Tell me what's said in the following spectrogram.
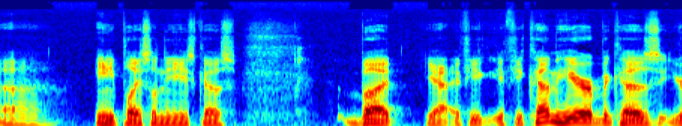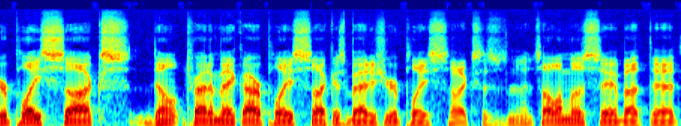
uh, any place on the East Coast. But yeah, if you if you come here because your place sucks, don't try to make our place suck as bad as your place sucks. That's all I'm going to say about that.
